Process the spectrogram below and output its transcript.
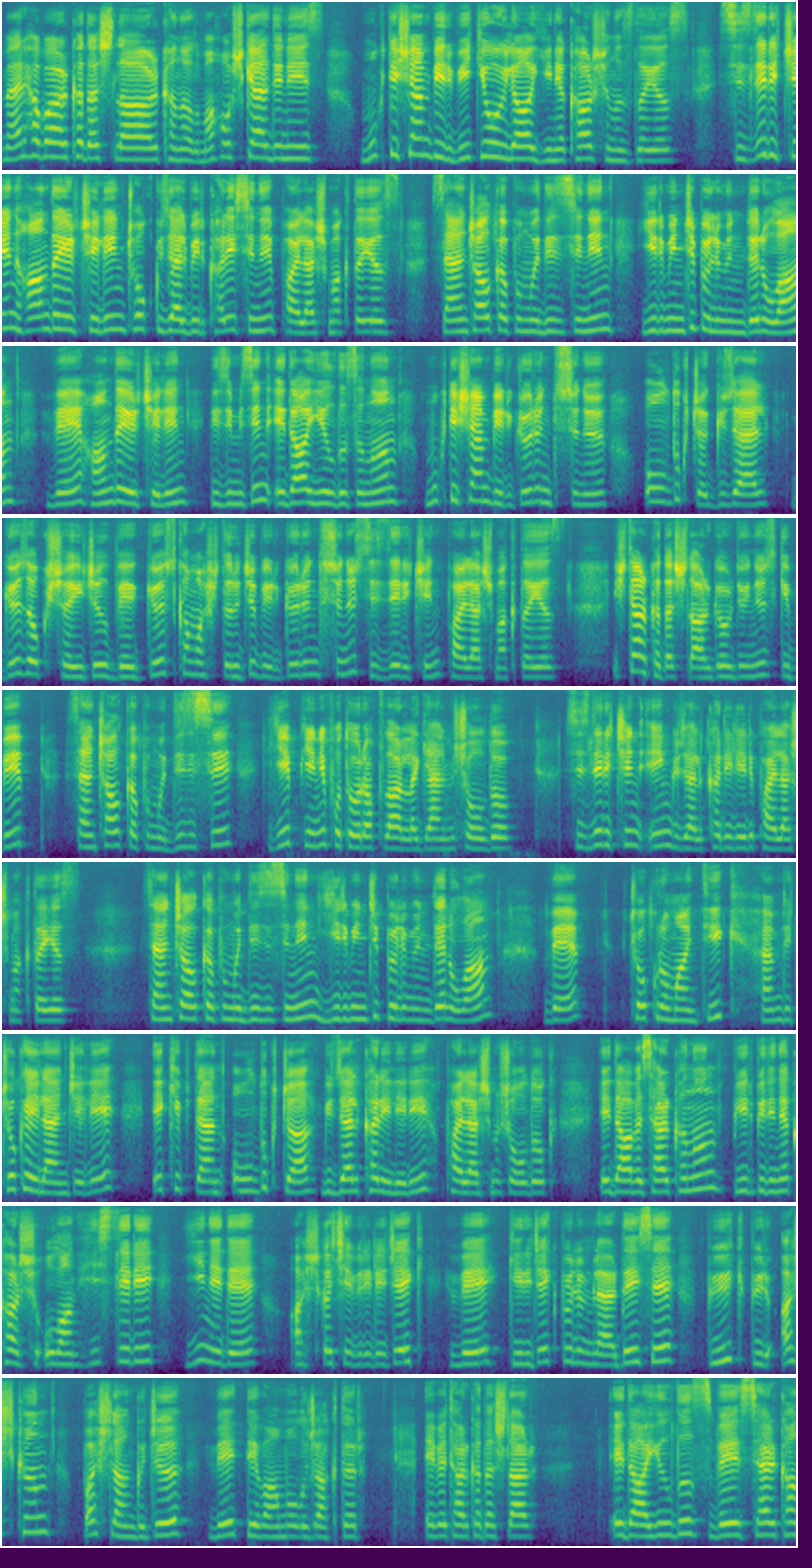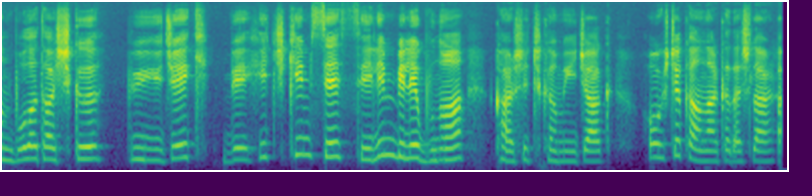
Merhaba arkadaşlar, kanalıma hoş geldiniz. Muhteşem bir videoyla yine karşınızdayız. Sizler için Hande Erçel'in çok güzel bir karesini paylaşmaktayız. Sen Çal Kapımı dizisinin 20. bölümünden olan ve Hande Erçel'in dizimizin Eda Yıldızı'nın muhteşem bir görüntüsünü oldukça güzel, göz okşayıcı ve göz kamaştırıcı bir görüntüsünü sizler için paylaşmaktayız. İşte arkadaşlar gördüğünüz gibi Sen Çal Kapımı dizisi yepyeni fotoğraflarla gelmiş oldu. Sizler için en güzel kareleri paylaşmaktayız. Sen Çal Kapımı dizisinin 20. bölümünden olan ve çok romantik hem de çok eğlenceli ekipten oldukça güzel kareleri paylaşmış olduk. Eda ve Serkan'ın birbirine karşı olan hisleri yine de aşka çevrilecek ve gelecek bölümlerde ise büyük bir aşkın başlangıcı ve devamı olacaktır. Evet arkadaşlar, Eda Yıldız ve Serkan Bolat aşkı büyüyecek ve hiç kimse Selim bile buna karşı çıkamayacak. Hoşça kalın arkadaşlar.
